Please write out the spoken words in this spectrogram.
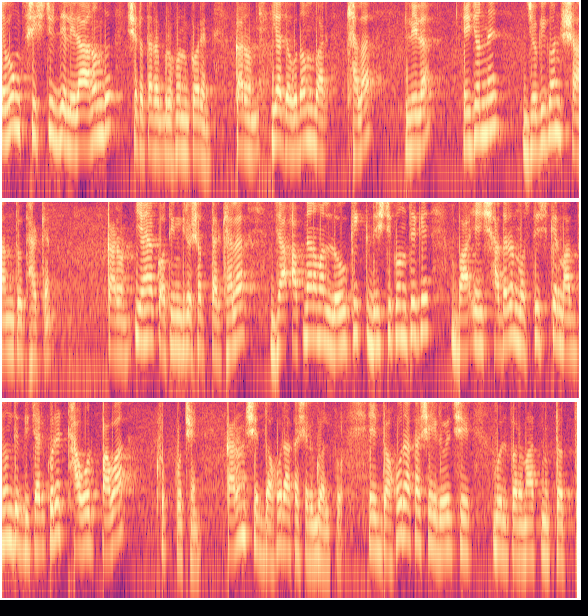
এবং সৃষ্টির যে লীলা আনন্দ, সেটা তারা গ্রহণ করেন। কারণ ইয়া জগদম্বার খেলা, লীলা, এই জন্যে যোগীগণ শান্ত থাকেন। কারণ ইহা এক অতীন্দ্রিয় সত্তার খেলা, যা আপনার আমার লৌকিক দৃষ্টিকোণ থেকে বা এই সাধারণ মস্তিষ্কের মাধ্যম দিয়ে বিচার করে ঠাওর পাওয়া খুব কঠিন। কারণ সে দহর আকাশের গল্প। এই দহর আকাশেই রয়েছে মূল পরমাত্ম তত্ত্ব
